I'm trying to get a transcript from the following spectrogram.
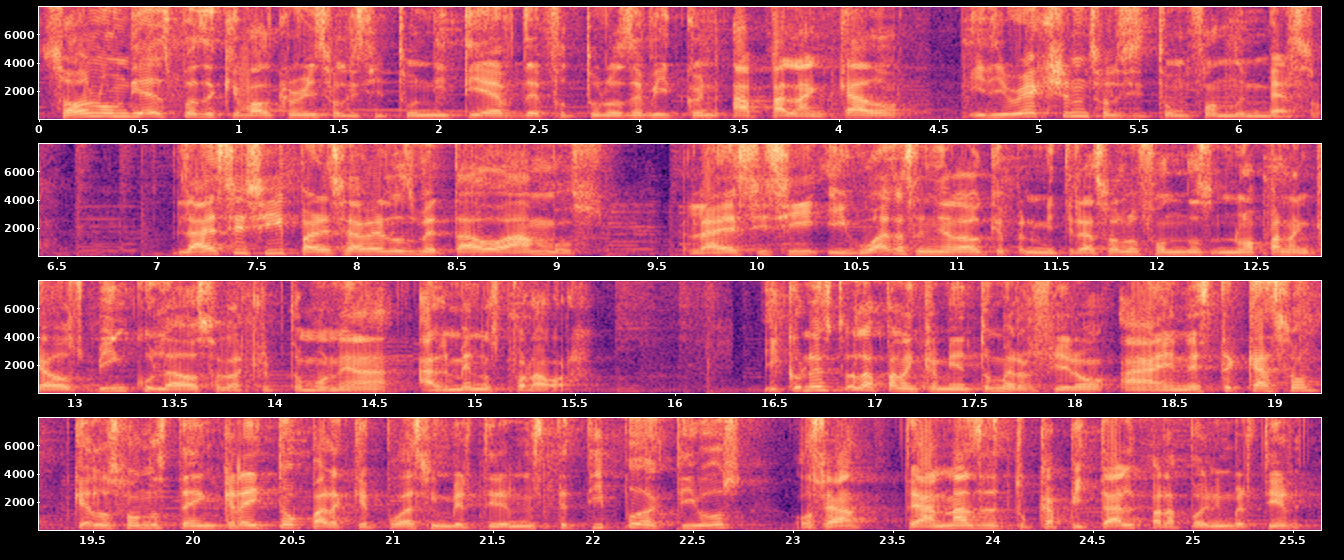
Solo un día después de que Valkyrie solicitó un ETF de futuros de Bitcoin apalancado y Direction solicitó un fondo inverso. La SEC parece haberlos vetado a ambos, la SEC igual ha señalado que permitirá solo fondos no apalancados vinculados a la criptomoneda, al menos por ahora. Y con esto el apalancamiento me refiero a, en este caso, que los fondos te den crédito para que puedas invertir en este tipo de activos, o sea, te dan más de tu capital para poder invertir,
